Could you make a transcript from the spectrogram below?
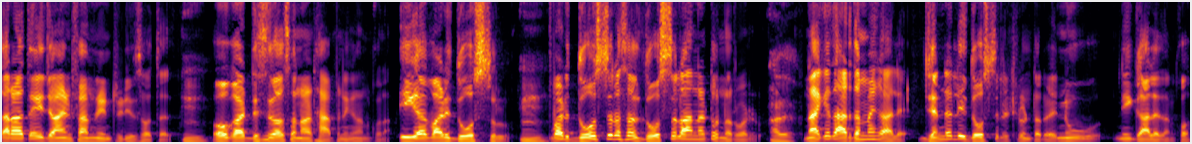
తర్వాత ఈ జాయింట్ ఫ్యామిలీ ఇంట్రడ్యూస్ అవుతుంది. ఓ god this is also not happening అనుకున్నా. ఇక వాడి దోస్తులు. వాడి దోస్తులు అసలు దోస్తులా అన్నట్టు ఉన్నారు వాళ్ళు. నాకైతే అర్థమే కాలే. జనరల్లీ దోస్తులు ఎట్లుంటారు? నువ్వు నీకు కాలేదనుకో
